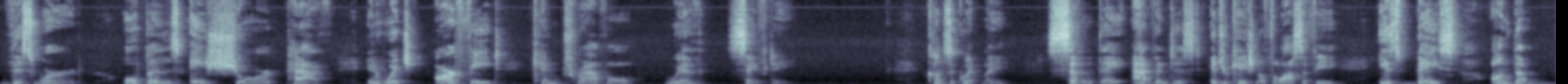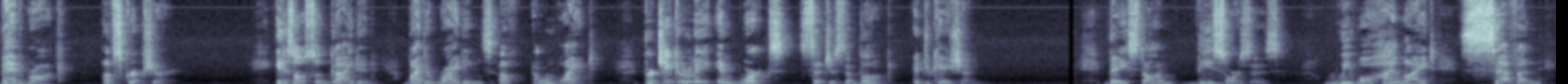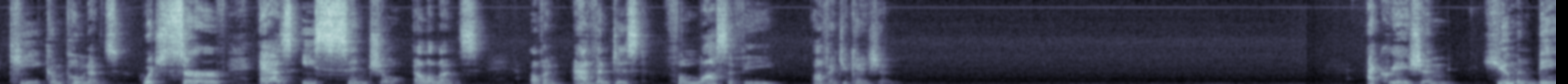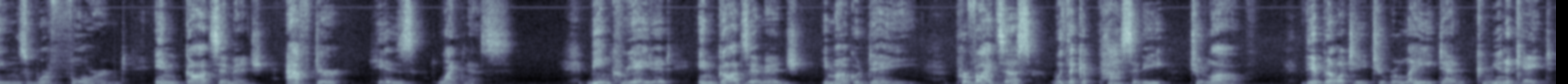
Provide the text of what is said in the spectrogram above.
This Word opens a sure path in which our feet can travel with safety. Consequently, Seventh-day Adventist educational philosophy is based on the bedrock of Scripture. It is also guided by the writings of Ellen White, particularly in works such as the book Education. Based on these sources, we will highlight seven key components which serve as essential elements of an Adventist philosophy of education. At creation, human beings were formed in God's image after his likeness. Being created in God's image, imago Dei, provides us with the capacity to love, the ability to relate and communicate,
